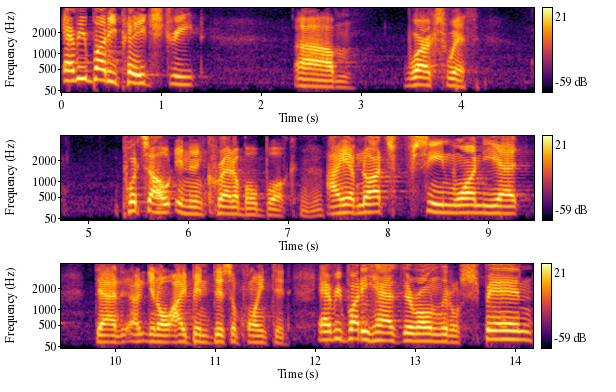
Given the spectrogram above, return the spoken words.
everybody Page Street um, works with puts out an incredible book. I have not seen one yet that uh, you know I've been disappointed. Everybody has their own little spin,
